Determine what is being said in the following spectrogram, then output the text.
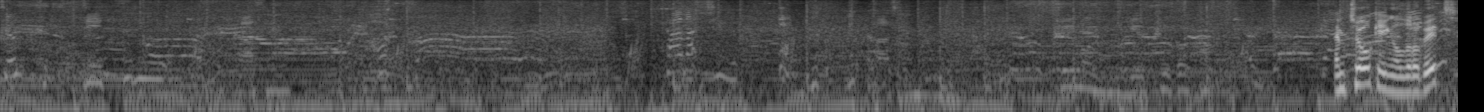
ショック実流風 I'm choking a little bit.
